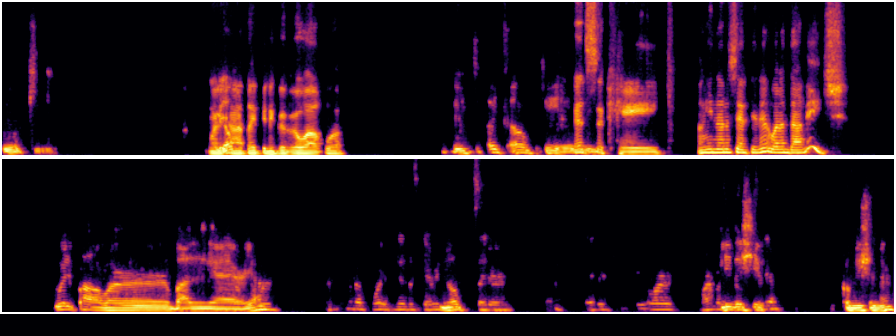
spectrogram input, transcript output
Rookie. Mali Nope. ata yung pinagagawa ko. ah. It's, it's okay. It's okay. Ang hina ng Sentinel, walang damage. Willpower Valeria. Nope. Either, either or Leadership. Commissioner.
